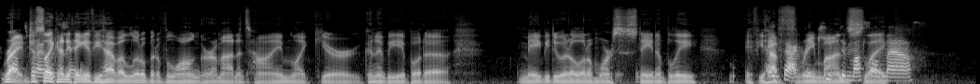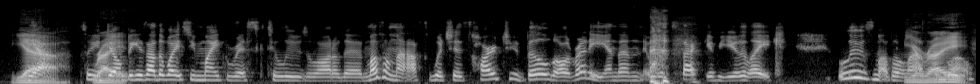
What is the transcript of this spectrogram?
right just like anything say. if you have a little bit of longer amount of time like you're going to be able to maybe do it a little more sustainably if you have exactly. three Keep months like mass. Yeah, yeah, so you right. don't because otherwise you might risk to lose a lot of the muscle mass which is hard to build already and then it would suck if you like lose muscle mass you're right well.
